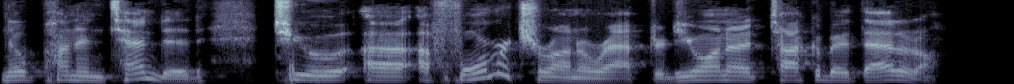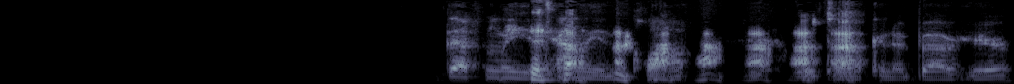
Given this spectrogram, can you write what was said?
no pun intended, to uh, a former Toronto Raptor. Do you want to talk about that at all? definitely Italian cloth we're talking about here.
